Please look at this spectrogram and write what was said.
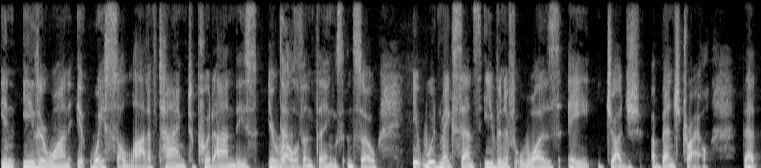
in either one, it wastes a lot of time to put on these irrelevant things. And so it would make sense, even if it was a judge, a bench trial, that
